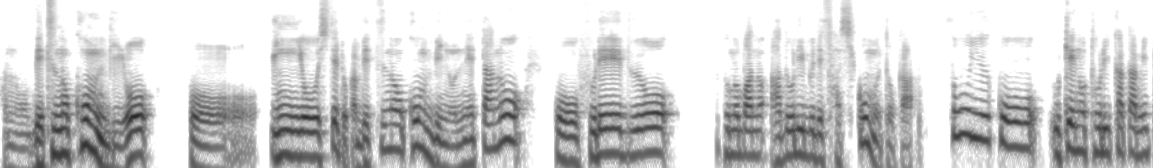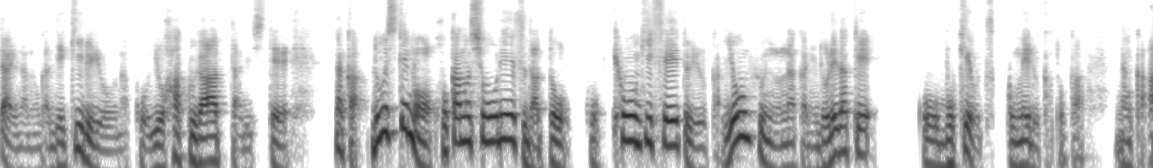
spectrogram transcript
あの別のコンビをこう引用してとか、別のコンビのネタのこうフレーズをその場のアドリブで差し込むとか、そういうこう受けの取り方みたいなのができるようなこう余白があったりして、なんかどうしても他の賞レースだと、こう競技性というか、4分の中にどれだけこうボケを突っ込めるかとか、なんか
